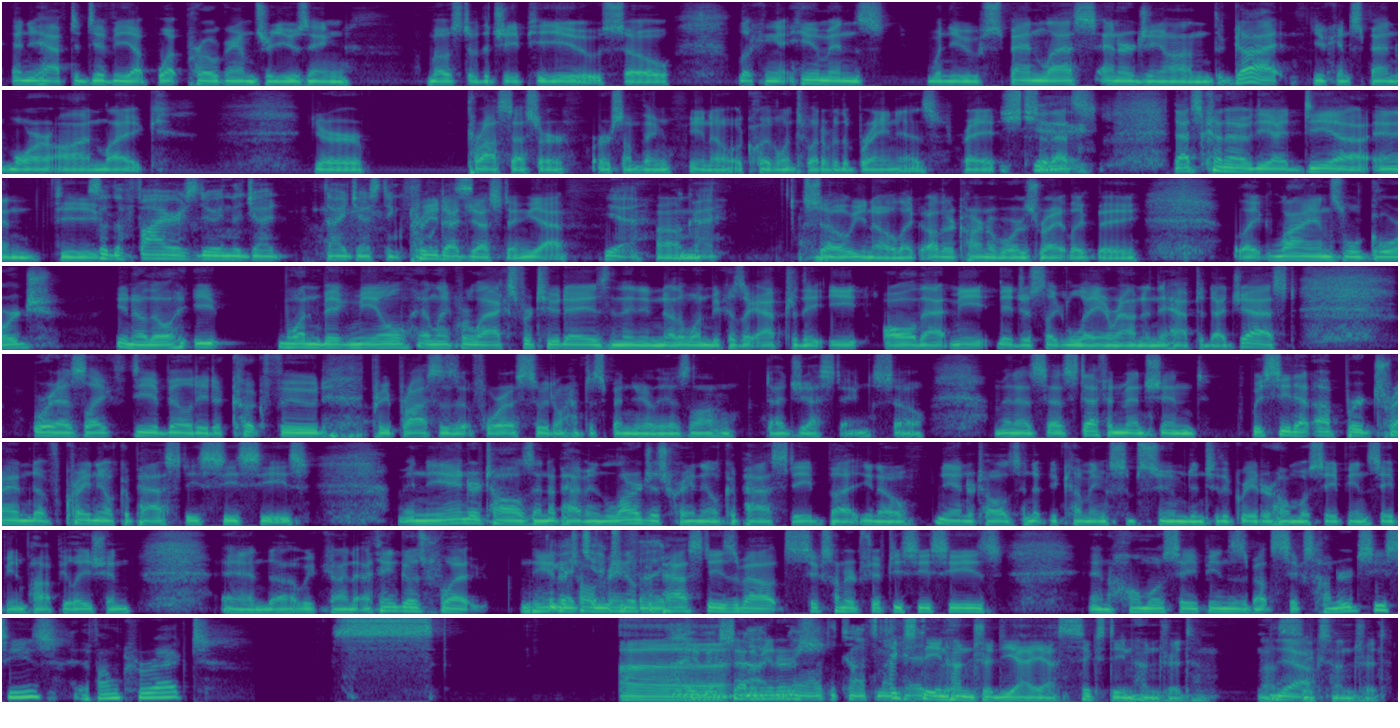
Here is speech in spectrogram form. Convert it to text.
and you have to divvy up what programs are using most of the gpu so looking at humans when you spend less energy on the gut you can spend more on like your processor or something you know equivalent to whatever the brain is right so that's that's kind of the idea and the So the fire is doing the gi- digesting for pre-digesting yeah Yeah. Um, okay. so you know like other carnivores right like they like lions will gorge you know they'll eat one big meal and like relax for two days and then another one because like after they eat all that meat they just like lay around and they have to digest. Whereas like the ability to cook food pre-process it for us so we don't have to spend nearly as long digesting. So I mean as, as stefan mentioned we see that upward trend of cranial capacity cc's and neanderthals end up having the largest cranial capacity but you know neanderthals end up becoming subsumed into the greater homo sapiens sapien population. And uh, we kind of i think it goes for what Neanderthal cranial capacity is about 650 cc's, and Homo sapiens is about 600 cc's, if I'm correct. S- I uh, Cubic not centimeters? know off the top of my head, but- 1600 yeah yeah 1600 not Yeah. 600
